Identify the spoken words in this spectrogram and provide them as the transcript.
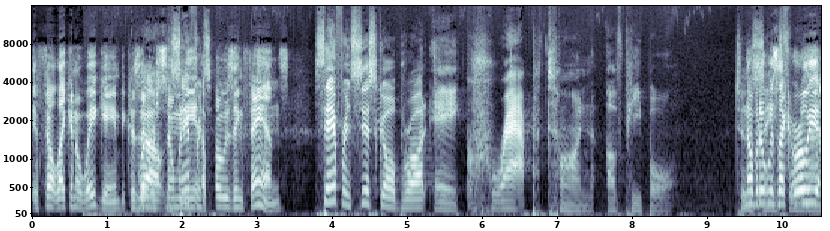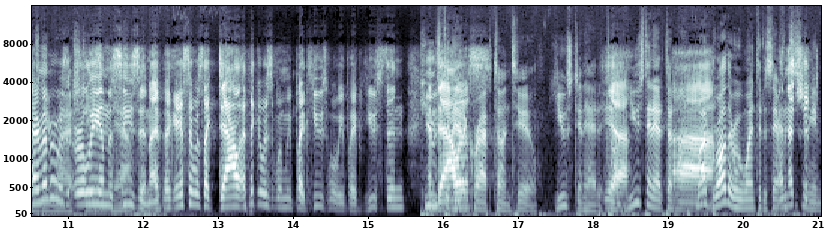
it felt like an away game because well, there were so many Fran- opposing fans. San Francisco brought a crap ton of people. No, but it was like early. I remember it was early year. in the yeah. season. I, I, guess it was like Dallas. I think it was when we played Houston. When we played Houston, Houston and Dallas. had a crap ton too. Houston had a ton. Yeah. Houston had a ton. Uh, My brother who went to the San Francisco game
